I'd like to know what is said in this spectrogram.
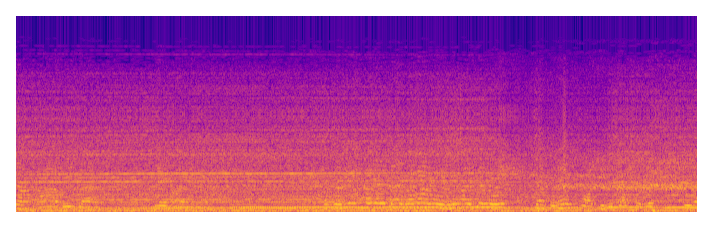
nó họ là bị là khi họ là không có cái không có cái nó bao nhiêu nó bao nhiêu cho tụi nó là khi được sống được tụi nó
